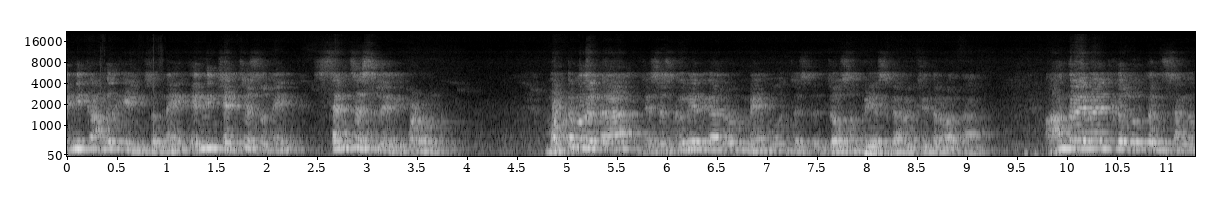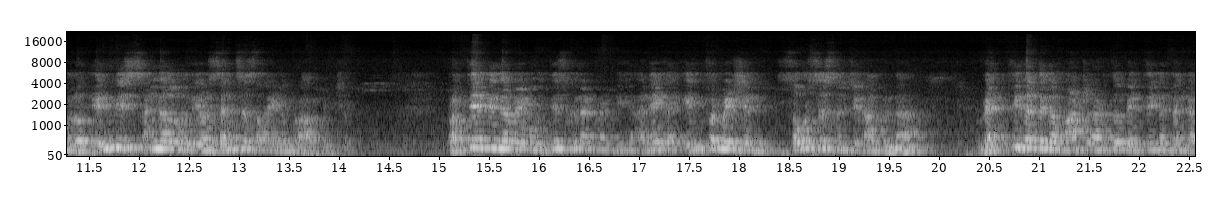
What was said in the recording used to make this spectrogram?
ఎన్ని కాంగ్రిగేషన్స్ ఉన్నాయి ఎన్ని చర్చెస్ ఉన్నాయి సెన్సస్ లేదు ఇప్పటి వరకు మొట్టమొదట జస్టిస్ కురియర్ గారు మేము జస్ జోసఫ్ పిఎస్ గారు వచ్చిన తర్వాత ఆంధ్ర ఎవాంజికల్ నూతన సంఘంలో ఎన్ని సంఘాలు ఉన్నాయో సెన్సస్ రాయటం ప్రారంభించాం. ప్రత్యేకంగా మేము తీసుకున్నటువంటి అనేక ఇన్ఫర్మేషన్ సోర్సెస్ నుంచి కాకుండా వ్యక్తిగతంగా మాట్లాడుతూ వ్యక్తిగతంగా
